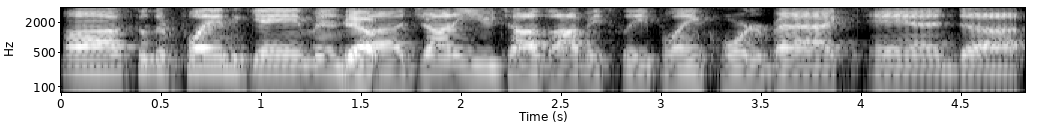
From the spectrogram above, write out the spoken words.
Uh, so they're playing the game, and Yep. uh, Johnny Utah's obviously playing quarterback, and uh,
